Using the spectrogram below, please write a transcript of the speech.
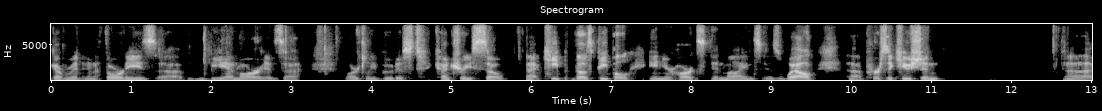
government and authorities. Myanmar is a largely Buddhist country, so uh, keep those people in your hearts and minds as well. Uh, persecution uh,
